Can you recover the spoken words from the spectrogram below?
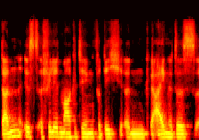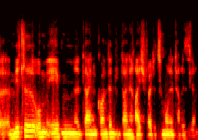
dann ist Affiliate Marketing für dich ein geeignetes äh, Mittel, um eben deinen Content und deine Reichweite zu monetarisieren.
